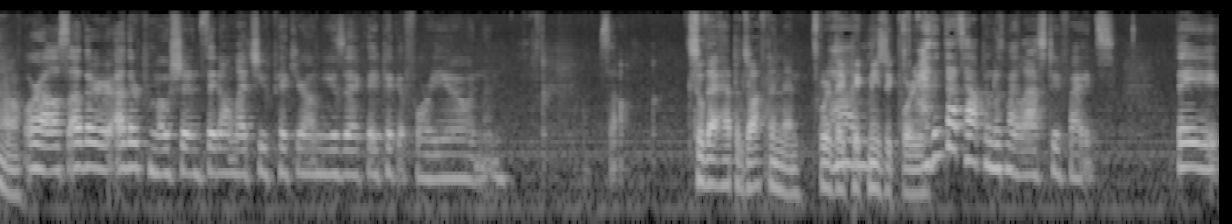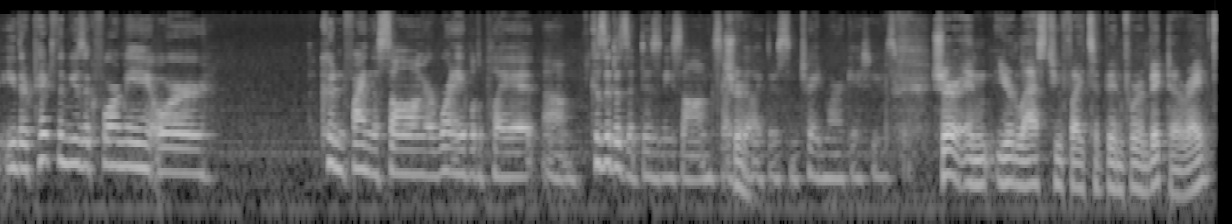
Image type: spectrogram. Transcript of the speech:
Oh, Or else other other promotions, they don't let you pick your own music; they pick it for you, and then so so that happens often then, where they pick Um, music for you. I think that's happened with my last two fights. They either picked the music for me or couldn't find the song or weren't able to play it because it is a Disney song, so Sure. I feel like there's some trademark issues. Sure, and your last two fights have been for Invicta, right?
